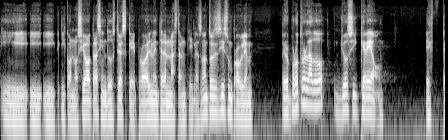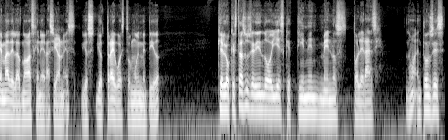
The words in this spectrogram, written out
y, y, conoció otras industrias que probablemente eran más tranquilas, ¿no? Entonces sí es un problema. Pero por otro lado, yo sí creo este tema de las nuevas generaciones, yo, yo traigo esto muy metido, que lo que está sucediendo hoy es que tienen menos tolerancia, ¿no? Entonces,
